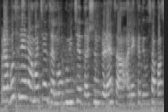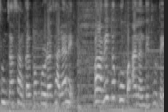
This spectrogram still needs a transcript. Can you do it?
प्रभू श्रीरामाच्या जन्मभूमीचे दर्शन करण्याचा अनेक दिवसापासूनचा संकल्प पूर्ण झाल्याने भाविक खूप आनंदित होते.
